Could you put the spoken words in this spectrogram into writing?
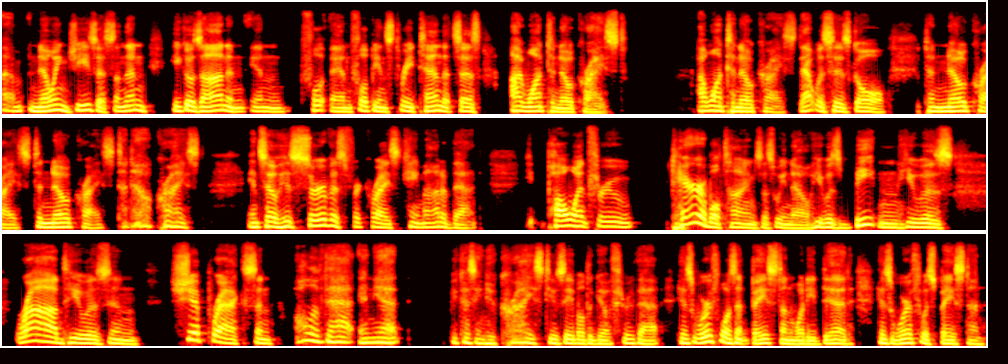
um, knowing Jesus. And then he goes on in, in, in Philippians 3.10 that says, I want to know Christ. I want to know Christ. That was his goal to know Christ, to know Christ, to know Christ. And so his service for Christ came out of that. Paul went through terrible times, as we know. He was beaten, he was robbed, he was in shipwrecks and all of that. And yet, because he knew Christ, he was able to go through that. His worth wasn't based on what he did. His worth was based on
